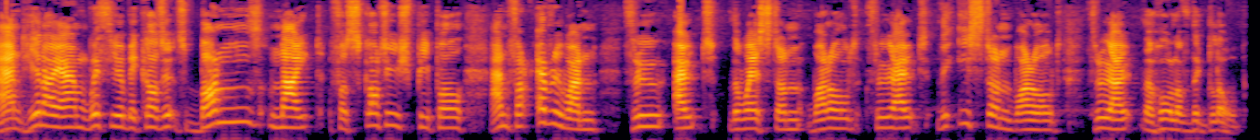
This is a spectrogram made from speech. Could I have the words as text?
and here I am with you because it's Burns night for Scottish people and for everyone throughout the Western world, throughout the Eastern world, throughout the whole of the globe.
